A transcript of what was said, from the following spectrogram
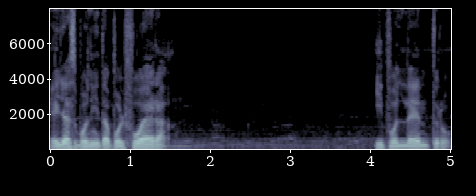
ella es bonita por fuera, y por dentro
